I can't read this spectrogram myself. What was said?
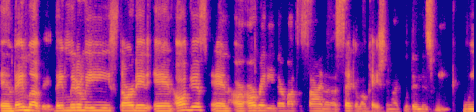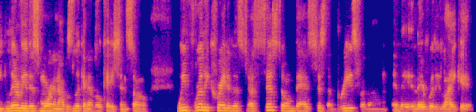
and they love it. They literally started in August and are already they're about to sign a second location like within this week. We literally this morning I was looking at locations. So we've really created a, a, system that's just a breeze for them and they and they really like it.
